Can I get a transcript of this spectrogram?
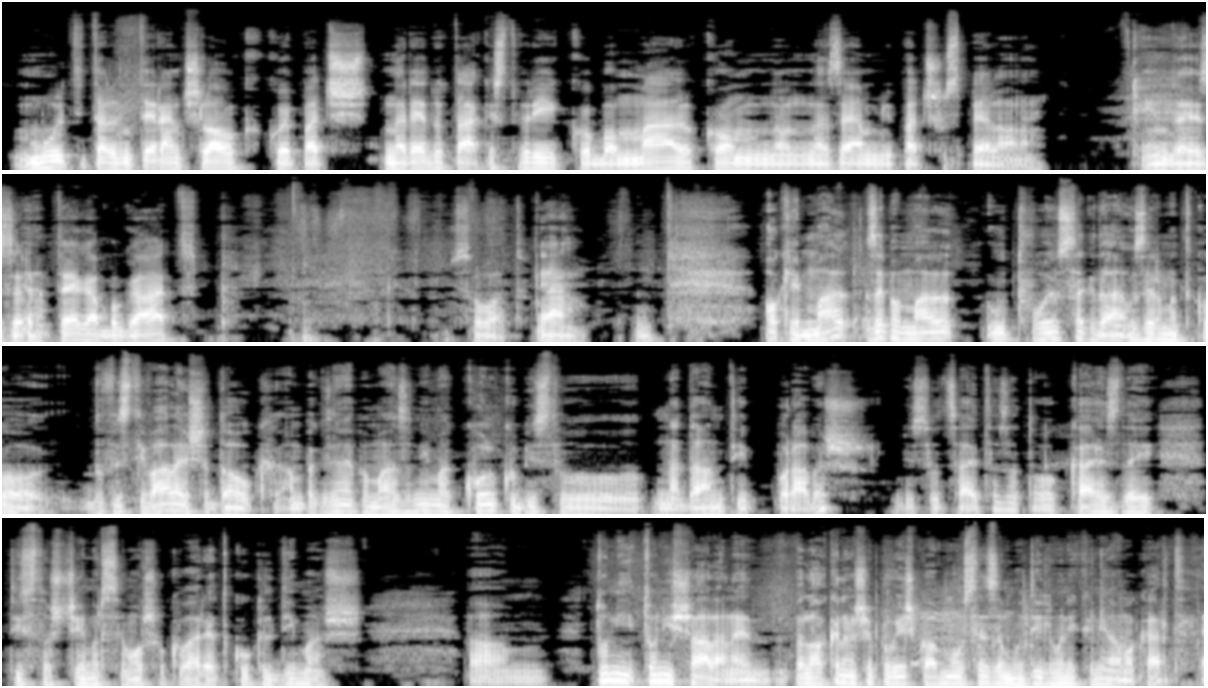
multitalentiran človek, ko je pač naredil take stvari, ko bo malkom no, na zemlji pač uspelo. Ne. In da je zaradi ja. tega bogat. Pff, Sovat. Ja. Okay, mal, zdaj pa malo v tvoj vsakdan, oziroma tako, do festivala je še dolg, ampak zdaj me pa malo zanima, koliko v bistvu na dan ti porabiš, v bistvu cajta za to, kaj je zdaj tisto, s čimer se moraš ukvarjati, koliko ljudi imaš. Um, to, ni, to ni šala, ne? lahko nam še poveš, pa bomo vse zamudili, nekaj nimamo kart.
